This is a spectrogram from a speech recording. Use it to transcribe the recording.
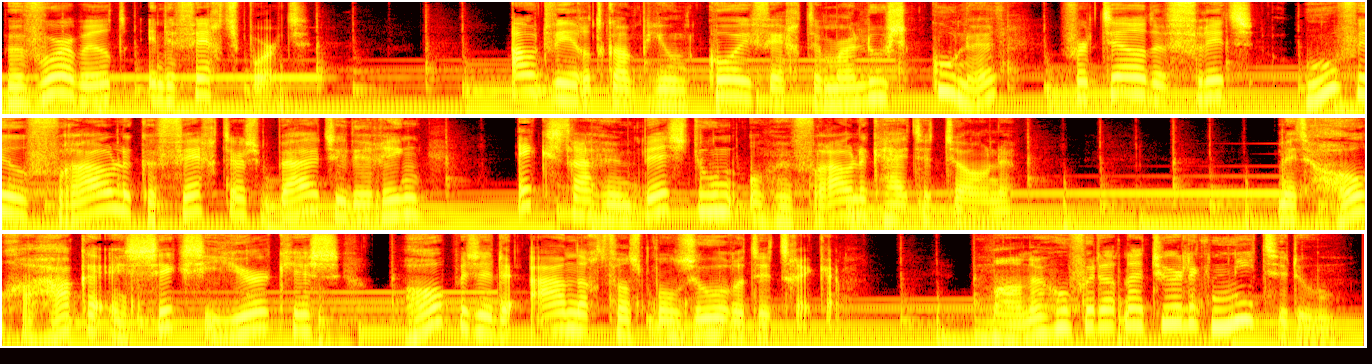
Bijvoorbeeld in de vechtsport. Oud-wereldkampioen kooivechter Marloes Koenen vertelde Frits hoeveel vrouwelijke vechters buiten de ring extra hun best doen om hun vrouwelijkheid te tonen. Met hoge hakken en sexy jurkjes hopen ze de aandacht van sponsoren te trekken. Mannen hoeven dat natuurlijk niet te doen.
